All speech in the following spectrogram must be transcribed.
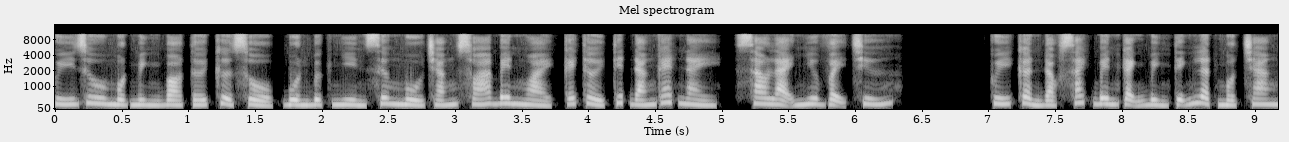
Quý Du một mình bò tới cửa sổ, buồn bực nhìn sương mù trắng xóa bên ngoài, cái thời tiết đáng ghét này, sao lại như vậy chứ? Quý cần đọc sách bên cạnh bình tĩnh lật một trang,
